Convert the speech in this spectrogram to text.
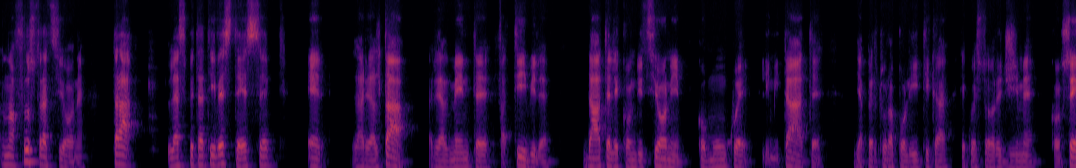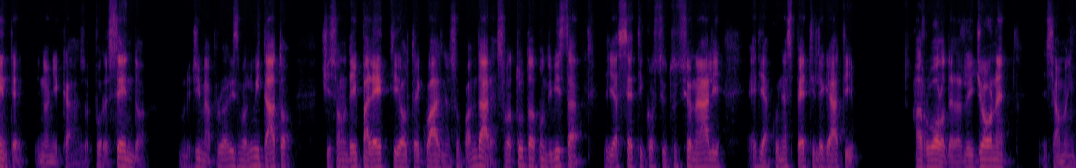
una frustrazione tra le aspettative stesse e la realtà realmente fattibile, date le condizioni comunque limitate di apertura politica che questo regime consente in ogni caso, pur essendo un regime a pluralismo limitato, ci sono dei paletti oltre i quali non si può andare, soprattutto dal punto di vista degli assetti costituzionali e di alcuni aspetti legati al ruolo della religione, diciamo, in,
